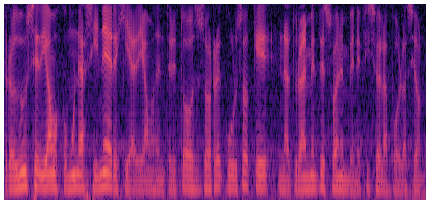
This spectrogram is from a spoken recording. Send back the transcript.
produce, digamos, como una sinergia, digamos, entre todos esos recursos que naturalmente son en beneficio de la población.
